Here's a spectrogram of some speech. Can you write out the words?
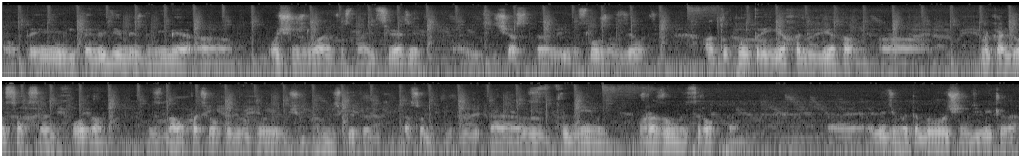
вот, и люди между ними э, очень желают восстановить связи, и сейчас это им сложно сделать. А тут мы приехали летом э, на колесах своим ходом из одного поселка в другой, в общем-то, не испытывая каких-то особых э, затруднений в разумный срок. Там. Людям это было очень удивительно.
